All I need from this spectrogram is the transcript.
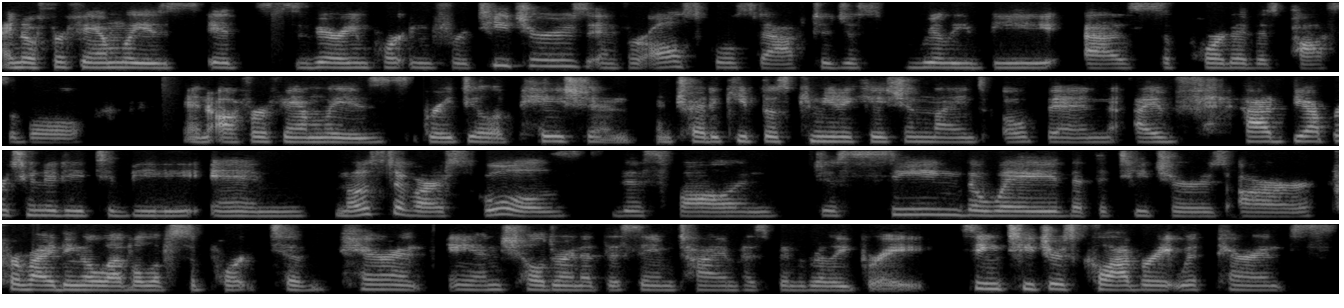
I know for families, it's very important for teachers and for all school staff to just really be as supportive as possible and offer families a great deal of patience and try to keep those communication lines open. I've had the opportunity to be in most of our schools this fall and just seeing the way that the teachers are providing a level of support to parents and children at the same time has been really great. Seeing teachers collaborate with parents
